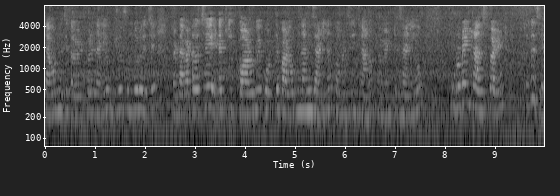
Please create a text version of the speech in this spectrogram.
কেমন হয়েছে কমেন্ট করে জানিও, ভীষণ সুন্দর হয়েছে। বাট ব্যাপারটা হচ্ছে, এটা কি গরমে করতে পারো কিনা আমি জানি না। তোমরা যদি জানো কমেন্টে জানিও। পুরোটাই ট্রান্সপারেন্ট ঠিক আছে?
